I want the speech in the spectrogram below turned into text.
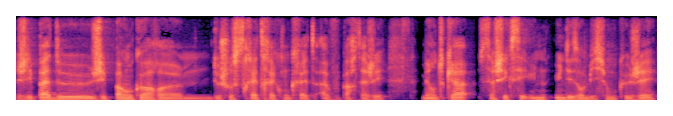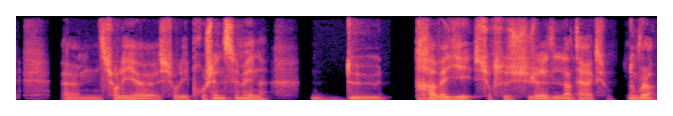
J'ai pas pas encore euh, de choses très très concrètes à vous partager, mais en tout cas, sachez que c'est une, une, des ambitions que j'ai euh, sur les euh, sur les prochaines semaines de travailler sur ce sujet de l'interaction. Donc voilà.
